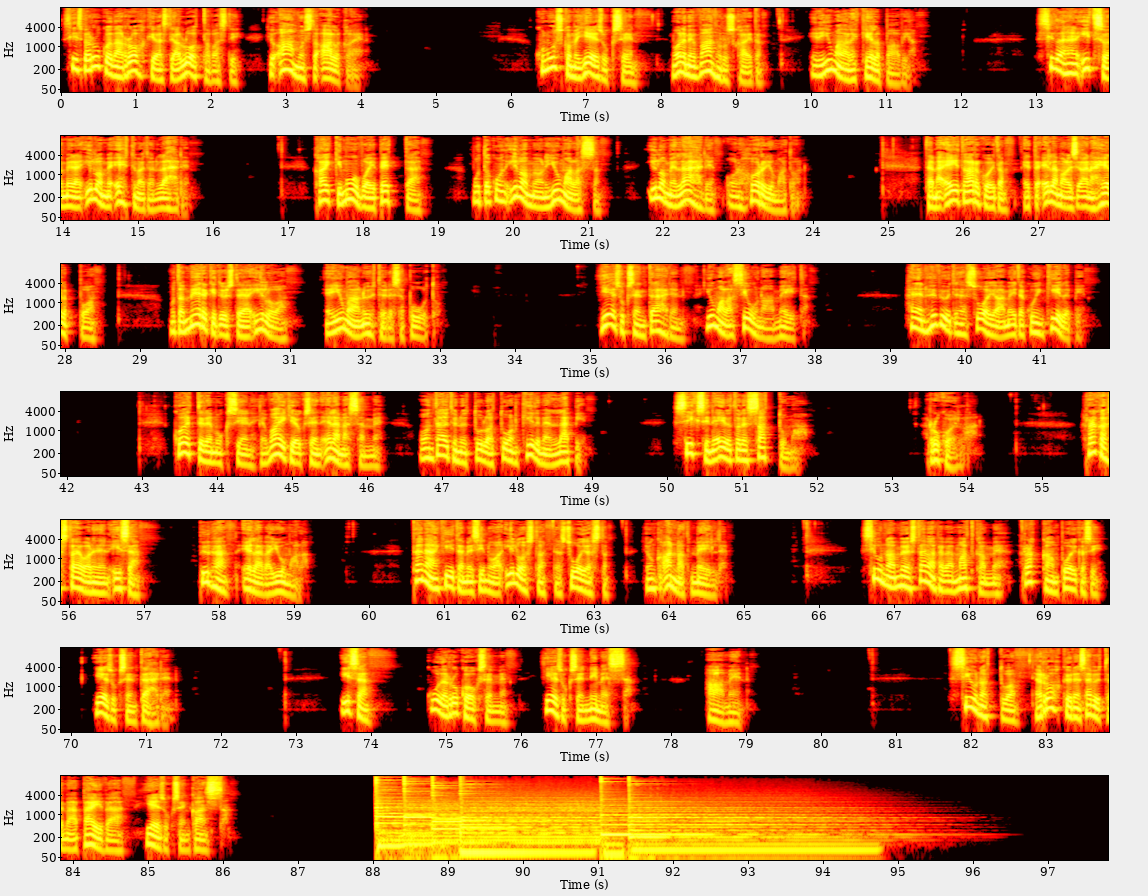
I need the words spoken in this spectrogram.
Siispä rukoillaan rohkeasti ja luottavasti jo aamusta alkaen. Kun uskomme Jeesukseen, me olemme vanhurskaita eli Jumalalle kelpaavia. Sillä hän itse on meidän ilomme ehtymätön lähde. Kaikki muu voi pettää, mutta kun ilomme on Jumalassa, ilomme lähde on horjumaton. Tämä ei tarkoita, että elämä olisi aina helppoa, mutta merkitystä ja iloa ei Jumalan yhteydessä puutu. Jeesuksen tähden Jumala siunaa meitä. Hänen hyvyytensä suojaa meitä kuin kilpi. Koettelemuksien ja vaikeuksien elämässämme on täytynyt tulla tuon kilmen läpi. Siksi ne eivät ole sattumaa. Rukoillaan. Rakas taivaallinen Isä, pyhä elävä Jumala. Tänään kiitämme sinua ilosta ja suojasta, jonka annat meille. Siunaa myös tämän päivän matkamme rakkaan poikasi Jeesuksen tähden. Isä, kuule rukouksemme Jeesuksen nimessä. Aamen. Siunattua ja rohkeuden sävyttämää päivää Jeesuksen kanssa.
